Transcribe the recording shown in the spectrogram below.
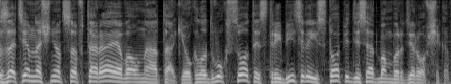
Затем начнется вторая волна атаки. Около 200 истребителей и 150 бомбардировщиков.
